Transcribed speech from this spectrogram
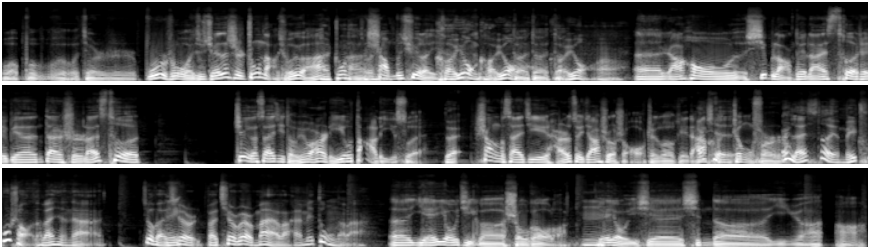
我不不我就是不是说我就觉得是中档球员，啊中档呃上不去了，可用可用，对对对可用，嗯，呃，然后西布朗对莱斯特这边，但是莱斯特这个赛季等于瓦尔迪又大了一岁。对，上个赛季还是最佳射手，这个给大家很正分儿的。而莱斯特也没出手呢吧？现在就把切尔把切尔维尔卖了，还没动呢吧？呃，也有几个收购了，嗯也有一些新的引援啊，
